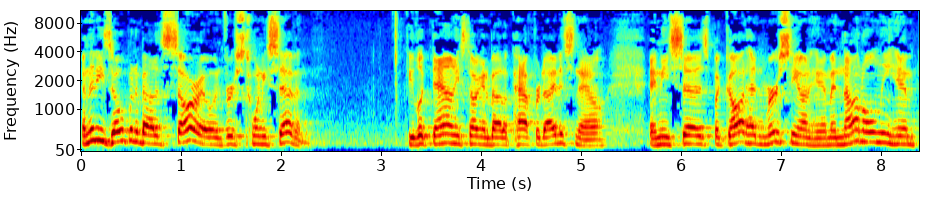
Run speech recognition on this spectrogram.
And then he's open about his sorrow in verse 27. If you look down, he's talking about Epaphroditus now, and he says, But God had mercy on him, and not only him,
